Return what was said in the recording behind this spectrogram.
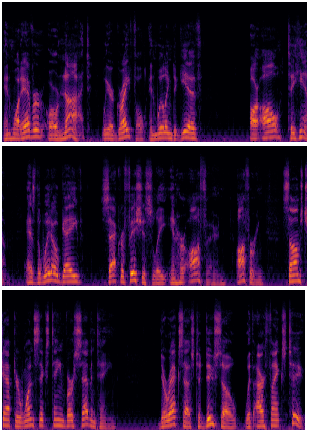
and whatever or not we are grateful and willing to give are all to Him, as the widow gave sacrificiously in her offering. offering Psalms chapter 116, verse 17 directs us to do so with our thanks too.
